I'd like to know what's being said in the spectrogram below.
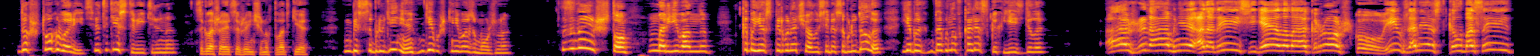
— Да что говорить, это действительно, — соглашается женщина в платке. — Без соблюдения девушке невозможно. — Знаешь что, Марья Ивановна, кабы я с первоначалу себя соблюдала, я бы давно в колясках ездила. А жена мне анадыси делала окрошку и взамест колбасы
